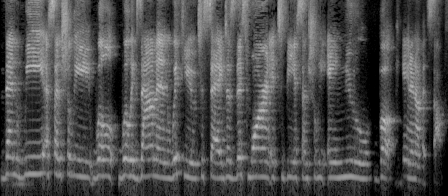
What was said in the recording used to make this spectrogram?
then we essentially will will examine with you to say, does this warrant it to be essentially a new book in and of itself?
